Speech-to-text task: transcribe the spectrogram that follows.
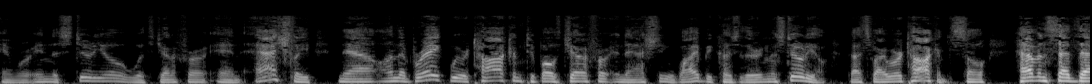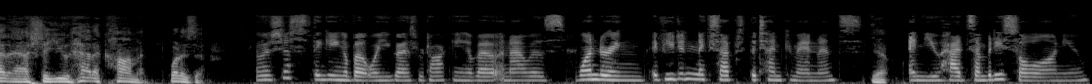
and we're in the studio with Jennifer and Ashley. Now, on the break, we were talking to both Jennifer and Ashley. Why? Because they're in the studio. That's why we we're talking. So, having said that, Ashley, you had a comment. What is it? I was just thinking about what you guys were talking about, and I was wondering if you didn't accept the Ten Commandments Yeah. and you had somebody's soul on you,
